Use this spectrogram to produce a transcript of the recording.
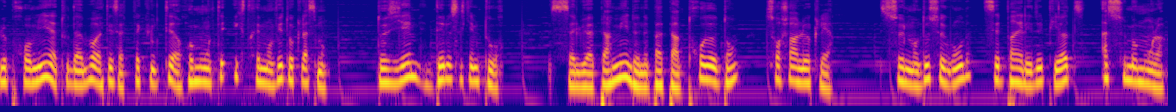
Le premier a tout d'abord été sa faculté à remonter extrêmement vite au classement. Deuxième, dès le cinquième tour. Ça lui a permis de ne pas perdre trop de temps sur Charles Leclerc. Seulement deux secondes séparaient les deux pilotes à ce moment-là.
